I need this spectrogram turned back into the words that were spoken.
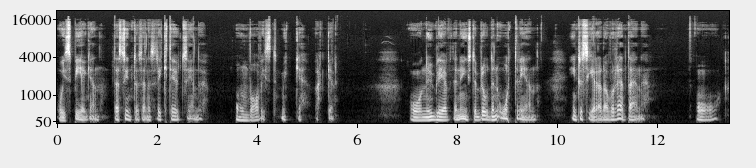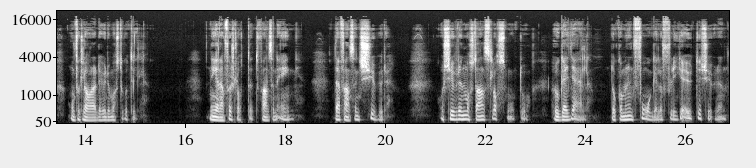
Och i spegeln, där syntes hennes riktiga utseende. Och hon var visst mycket vacker. Och nu blev den yngste brodern återigen intresserad av att rädda henne. Och hon förklarade hur det måste gå till. Nedanför slottet fanns en äng. Där fanns en tjur. Och tjuren måste han slåss mot och hugga ihjäl. Då kommer en fågel att flyga ut ur tjuren.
